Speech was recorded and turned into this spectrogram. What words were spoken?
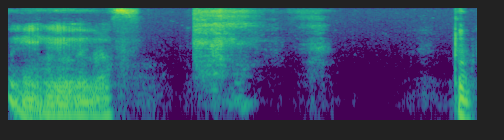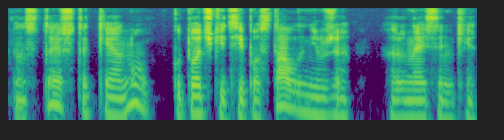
І... Тут у нас теж таке, ну, куточки ці поставлені вже гарнесенькі.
